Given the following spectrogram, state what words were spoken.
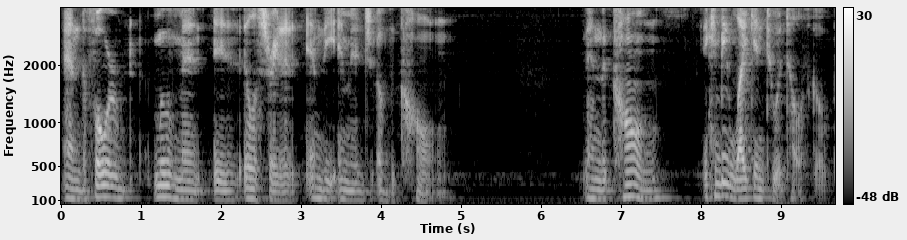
And the forward movement is illustrated in the image of the cone. And the cone, it can be likened to a telescope,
